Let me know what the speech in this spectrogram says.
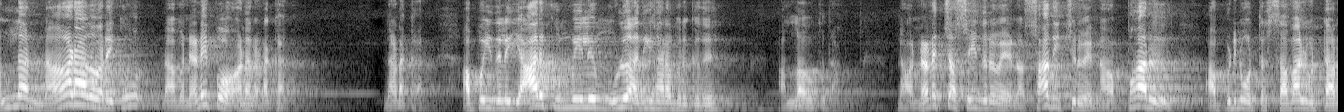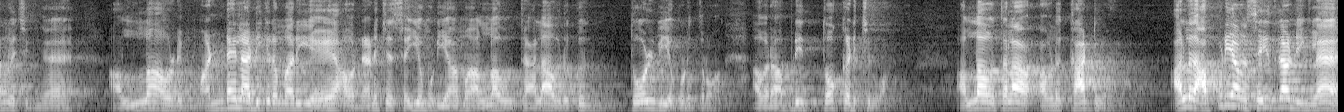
அல்லாஹ் நாடாத வரைக்கும் நாம் நினைப்போம் ஆனால் நடக்காது. நடக்காது. அப்போ இதில் யாருக்கு உண்மையிலே முழு அதிகாரம் இருக்குது? அல்லாவுக்கு தான் நான் நினச்சா செய்திருவேன் நான் சாதிச்சிருவேன் நான் பாரு அப்படின்னு ஒருத்தர் சவால் விட்டாருன்னு வச்சுக்கோங்க. அல்லாஹ் அவருடைய மண்டையில் அடிக்கிற மாதிரியே அவர் நினச்ச செய்ய முடியாமல் அல்லாஹ் தாலா அவருக்கு தோல்வியை கொடுத்துருவான். அவர் அப்படி தோக்கடிச்சிருவான். அல்லாஹ் அவனுக்கு காட்டுவான். அல்லது அப்படியே அவன் செய்துட்டான் நீங்களேன்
